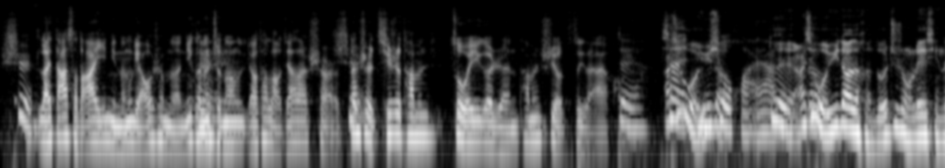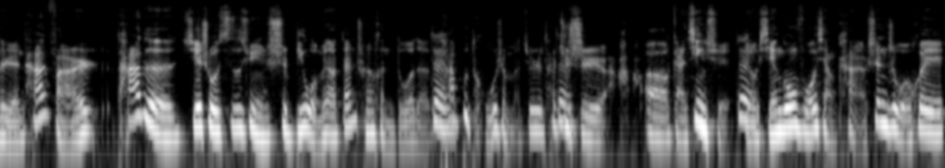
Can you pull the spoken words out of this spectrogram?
是。来打扫的阿姨你能聊什么呢？你可能只能聊他老家的事儿。但是其实他们作为一个人，他们是有自己的爱好的。对呀、而且像我遇到华呀，对，而且我遇到的很多这种类型的人，他反而他的接受资讯是比我们要单纯很多的。对。他不图什么，就是他对。就是呃感兴趣，有闲工夫，我想看，甚至我会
